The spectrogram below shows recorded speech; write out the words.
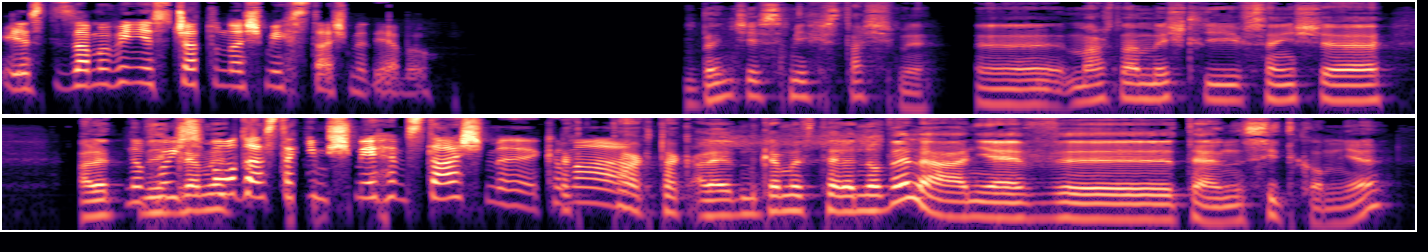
Jest zamówienie z czatu na śmiech z taśmy, diabeł. Będzie śmiech z taśmy. E, masz na myśli w sensie... Ale No voice gramy... moda z takim śmiechem z taśmy, come on. Tak, tak, tak, ale my gramy w telenowelę, a nie w ten sitcom, nie?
